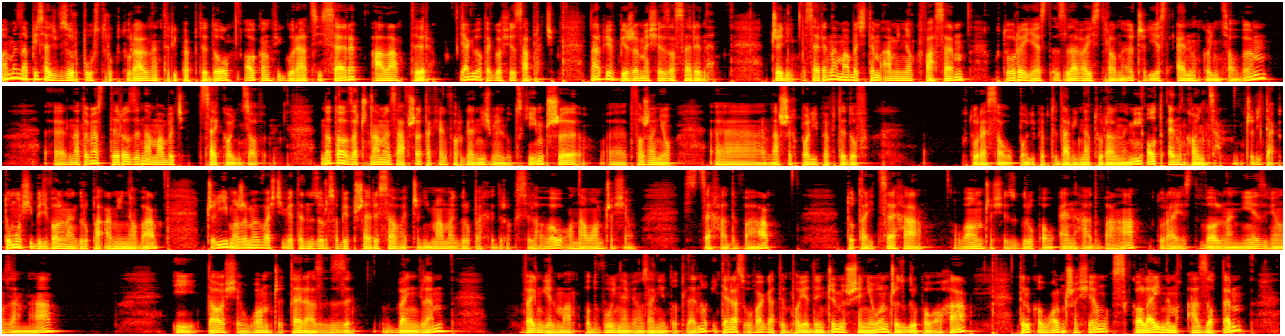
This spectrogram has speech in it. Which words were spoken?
Mamy napisać wzór półstrukturalny tripeptydu o konfiguracji ser a la tyr. Jak do tego się zabrać? Najpierw bierzemy się za serynę. Czyli seryna ma być tym aminokwasem, który jest z lewej strony, czyli jest N-końcowym, e, natomiast tyrozyna ma być C-końcowym. No to zaczynamy zawsze, tak jak w organizmie ludzkim, przy e, tworzeniu e, naszych polipeptydów, które są polipeptydami naturalnymi, od N końca. Czyli tak, tu musi być wolna grupa aminowa, czyli możemy właściwie ten wzór sobie przerysować, czyli mamy grupę hydroksylową, ona łączy się z CH2, tutaj CH łączy się z grupą NH2, która jest wolna, niezwiązana i to się łączy teraz z węglem. Węgiel ma podwójne wiązanie do tlenu i teraz uwaga, tym pojedynczym już się nie łączy z grupą OH, tylko łączy się z kolejnym azotem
